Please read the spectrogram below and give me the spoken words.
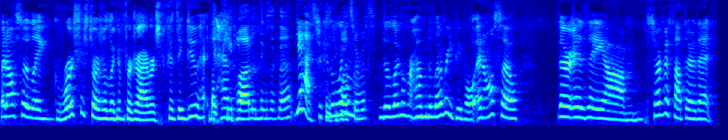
But also, like grocery stores are looking for drivers because they do ha- Like have Peapod and things like that? Yes, because The they're looking, service? they're looking for home delivery people, and also there is a um, service out there that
